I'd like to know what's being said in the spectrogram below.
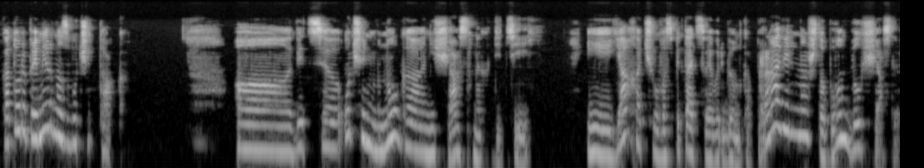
который примерно звучит так. А, ведь э, очень много несчастных детей. И я хочу воспитать своего ребенка правильно, чтобы он был счастлив.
